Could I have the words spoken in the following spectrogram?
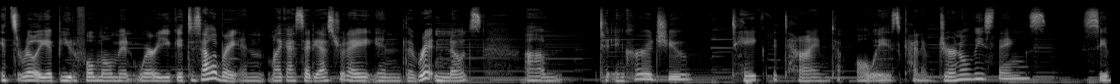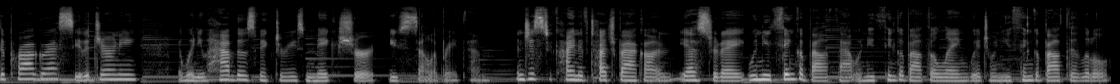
It's really a beautiful moment where you get to celebrate. And like I said yesterday in the written notes, um, to encourage you, take the time to always kind of journal these things, see the progress, see the journey. And when you have those victories, make sure you celebrate them. And just to kind of touch back on yesterday, when you think about that, when you think about the language, when you think about the little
